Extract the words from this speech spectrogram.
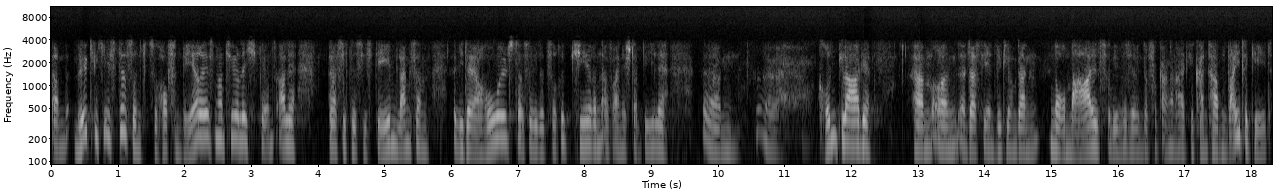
Ähm, möglich ist es und zu hoffen wäre es natürlich für uns alle, dass sich das System langsam wieder erholt, dass wir wieder zurückkehren auf eine stabile ähm, äh, Grundlage ähm, und äh, dass die Entwicklung dann normal, so wie wir sie in der Vergangenheit gekannt haben, weitergeht.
